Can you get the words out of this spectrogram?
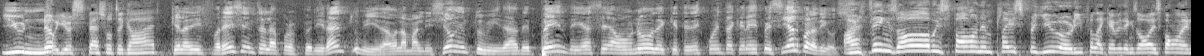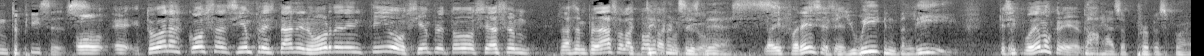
you know you're special to God? que la diferencia entre la prosperidad en tu vida o la maldición en tu vida depende ya sea o no de que te des cuenta que eres especial para Dios. Are things always falling in place for you, or do you feel like everything's always falling to pieces? O eh, todas las cosas siempre están en orden en ti o siempre todo se hacen, se hacen pedazos las The cosas difference is this. La diferencia es If esta, we can believe que si podemos creer God has a purpose for our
